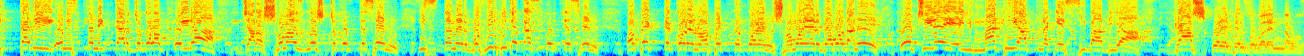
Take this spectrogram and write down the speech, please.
ইত্যাদি অনিসলামিক কার্যকলাপ কইরা, যারা সমাজ নষ্ট করতেছেন ইসলামের বহির্ভূত কাজ করতেছেন। অপেক্ষা করেন অপেক্ষা করেন, সময়ের ব্যবধানে অচিরে এই মাটি আপনাকে সিবা দিয়া গ্রাস করে ফেলব বলেন নাউজ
